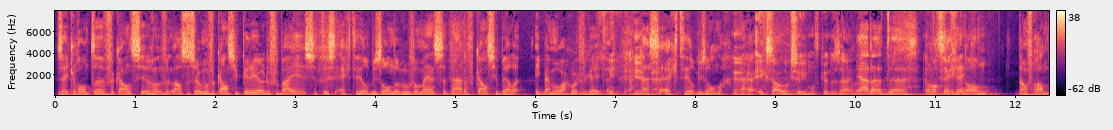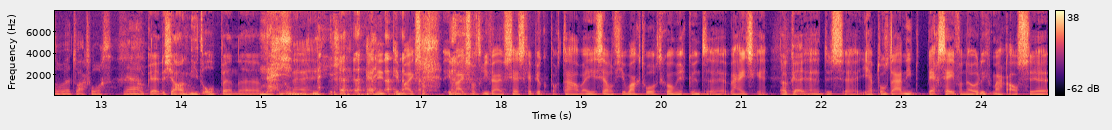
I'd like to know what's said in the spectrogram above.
Zeker rond de vakantie, als de zomervakantieperiode voorbij is. Het is echt heel bijzonder hoeveel mensen na de vakantie bellen. Ik ben mijn wachtwoord vergeten. Dat is echt heel bijzonder. Ja. ik zou ook zo iemand kunnen zijn. Ja, dat, uh, en wat zeg je dan? Dan veranderen we het wachtwoord. Ja. Oké, dus je hangt niet op en... Uh, nee, nee. nee. en in, in, Microsoft, in Microsoft 365 heb je ook een portaal waar je zelf je wachtwoord gewoon weer kunt uh, wijzigen. Oké. Uh, dus je hebt ons daar niet per se voor nodig. Maar als je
